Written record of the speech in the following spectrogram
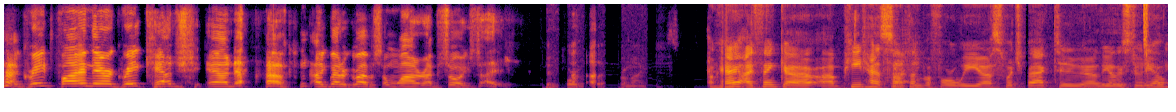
great find there, great catch, and uh, I better grab some water. I'm so excited. Okay, I think uh, uh, Pete has something before we uh, switch back to uh, the other studio.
